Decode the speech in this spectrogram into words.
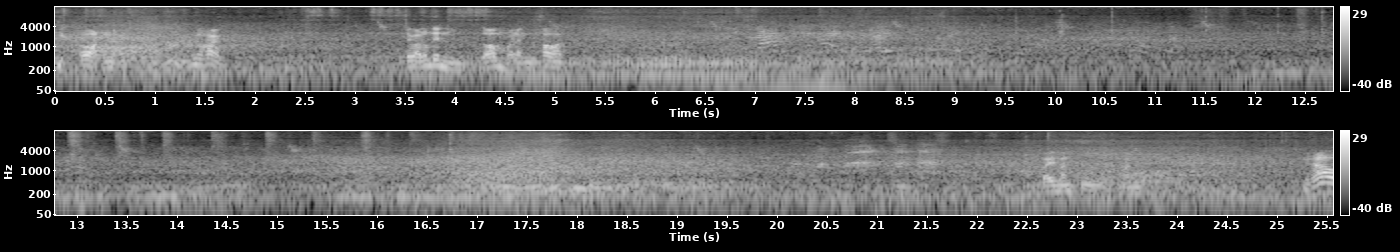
พริกทอดนะครับไม่ค่อย แต่ว่าต้องเล่นล้อมไว้แล้วหิวข้าวครับใบมันปูมันกินข้าว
